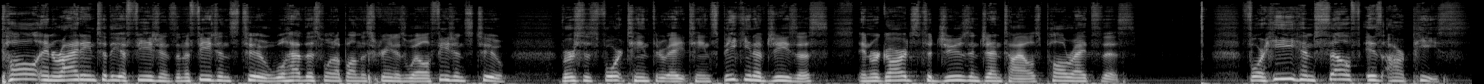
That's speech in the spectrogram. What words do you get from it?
Paul, in writing to the Ephesians, in Ephesians 2, we'll have this one up on the screen as well. Ephesians 2, verses 14 through 18. Speaking of Jesus, in regards to Jews and Gentiles, Paul writes this For he himself is our peace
